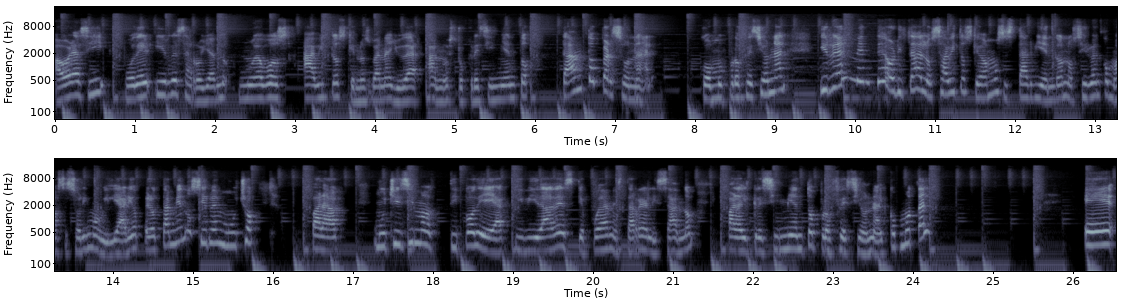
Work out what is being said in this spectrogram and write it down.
ahora sí poder ir desarrollando nuevos hábitos que nos van a ayudar a nuestro crecimiento tanto personal como profesional. Y realmente ahorita los hábitos que vamos a estar viendo nos sirven como asesor inmobiliario, pero también nos sirven mucho para muchísimo tipo de actividades que puedan estar realizando para el crecimiento profesional como tal. Eh,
